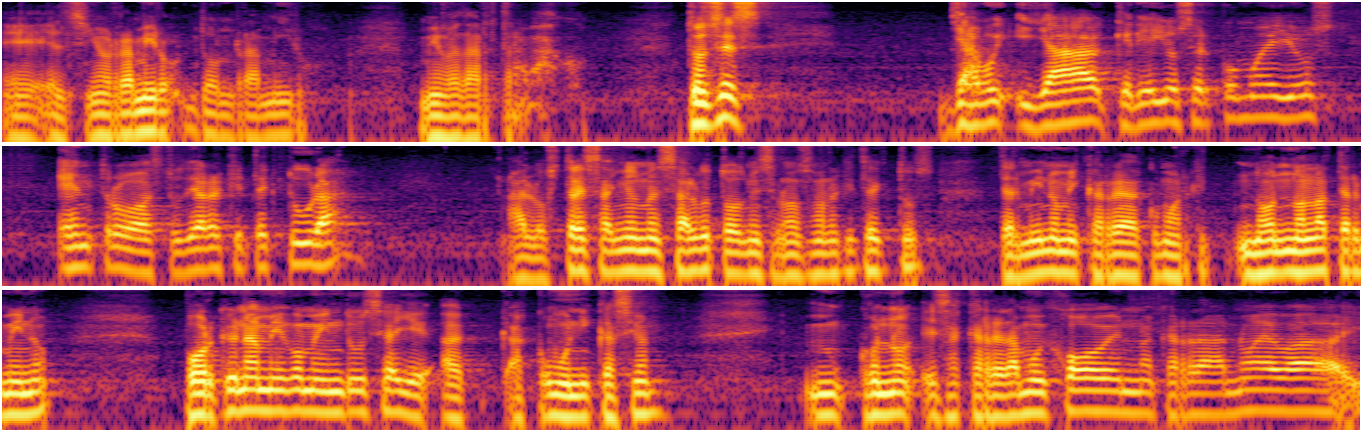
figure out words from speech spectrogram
eh, el señor Ramiro, don Ramiro, me iba a dar trabajo. Entonces, ya voy, y ya quería yo ser como ellos, entro a estudiar arquitectura, a los tres años me salgo, todos mis hermanos son arquitectos, termino mi carrera como arquitecto, no, no la termino, porque un amigo me induce a, comunicación. Mm, con esa carrera muy joven, una carrera nueva, y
